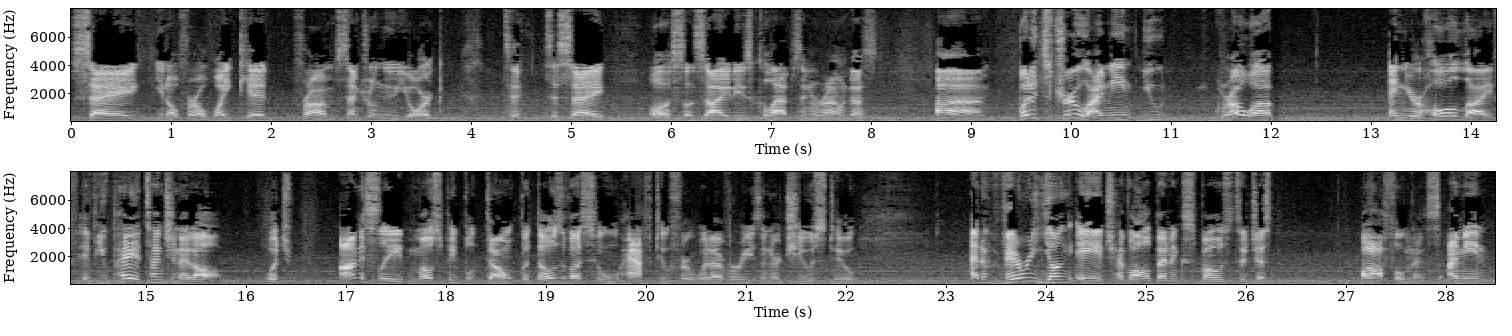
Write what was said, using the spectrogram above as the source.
say, you know, for a white kid from central New York to, to say, oh, society's collapsing around us. Um, but it's true. I mean, you grow up and your whole life, if you pay attention at all, which honestly most people don't, but those of us who have to for whatever reason or choose to, at a very young age have all been exposed to just awfulness. I mean,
